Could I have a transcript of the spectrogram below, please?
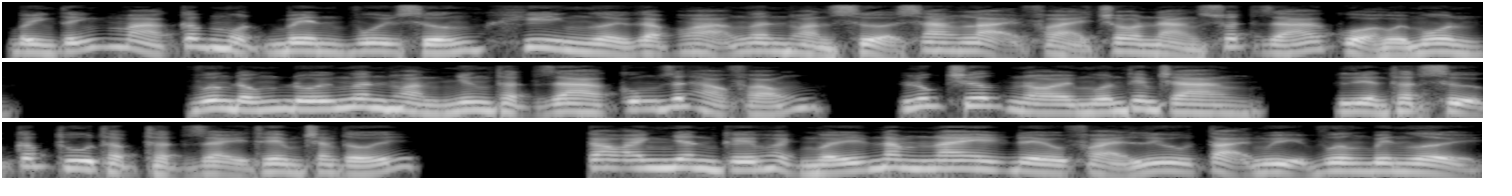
bình tĩnh mà cấp một bên vui sướng khi người gặp họa ngân hoàn sửa sang lại phải cho nàng xuất giá của hồi môn. Vương đống đối ngân hoàn nhưng thật ra cũng rất hào phóng, lúc trước nói muốn thêm trang, liền thật sự cấp thu thập thật dày thêm trang tới. Cao Anh Nhân kế hoạch mấy năm nay đều phải lưu tại Ngụy Vương bên người,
